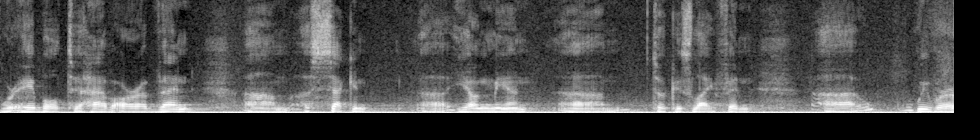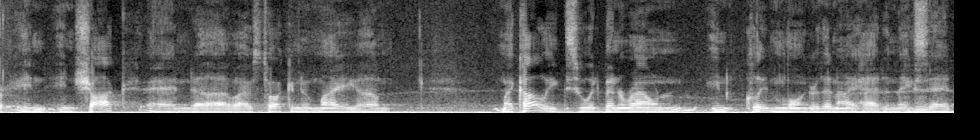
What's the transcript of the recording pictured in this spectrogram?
were able to have our event, um, a second uh, young man um, took his life. And uh, we were in, in shock. And uh, I was talking to my um, my colleagues who had been around in Clinton longer than I had, and they said,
